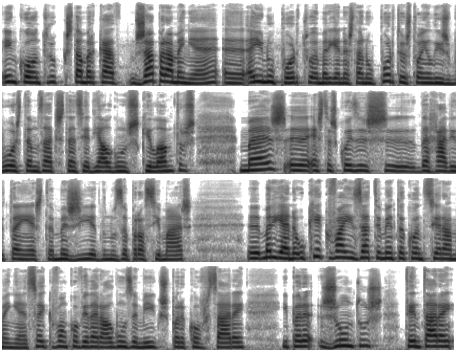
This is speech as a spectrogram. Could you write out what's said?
encontro que está marcado já para amanhã, uh, aí no Porto. A Mariana está no Porto, eu estou em Lisboa, estamos à distância de alguns quilómetros, mas uh, estas coisas da rádio têm esta magia de nos aproximar. Mariana, o que é que vai exatamente acontecer amanhã? Sei que vão convidar alguns amigos para conversarem e para juntos tentarem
